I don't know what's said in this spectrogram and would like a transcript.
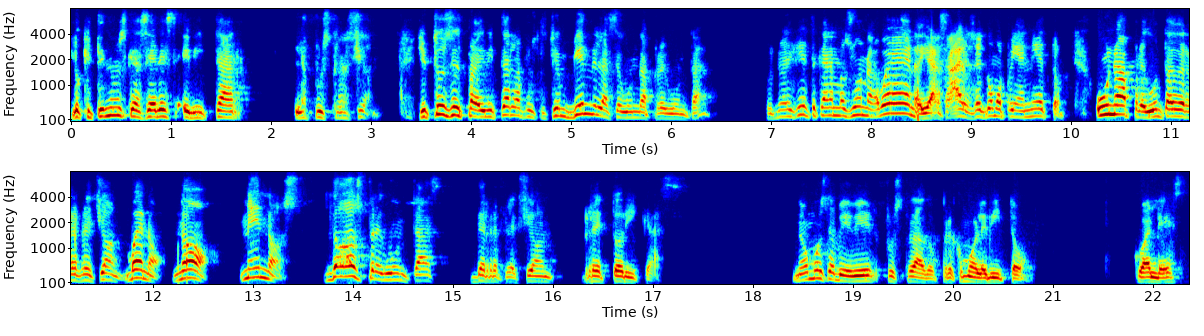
Lo que tenemos que hacer es evitar la frustración. Y entonces, para evitar la frustración, viene la segunda pregunta, pues me dijiste que más una. Bueno, ya sabes, soy como Peña Nieto. Una pregunta de reflexión. Bueno, no, menos. Dos preguntas de reflexión retóricas. No vamos a vivir frustrado, pero ¿cómo lo evito? cuál es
